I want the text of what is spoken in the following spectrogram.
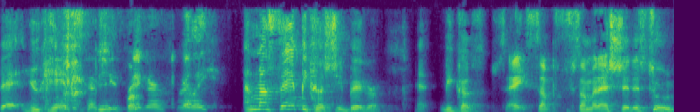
that you can't because she's from. bigger, really. I'm not saying because she bigger, because hey, some some of that shit is too.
